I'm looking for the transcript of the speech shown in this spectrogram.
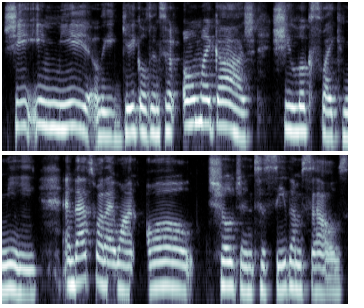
she immediately giggled and said, Oh my gosh, she looks like me. And that's what I want all children to see themselves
